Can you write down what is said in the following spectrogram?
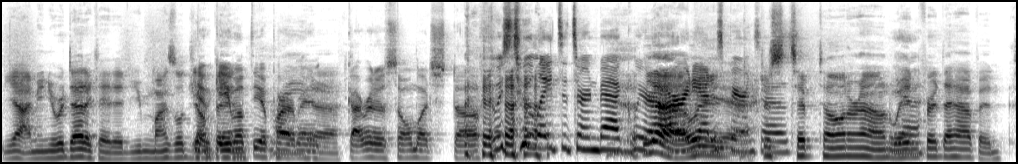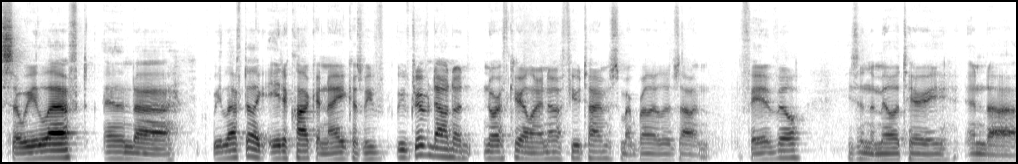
Yeah. I mean, you were dedicated. You might as well Yeah, jump gave in. up the apartment. Yeah. Got rid of so much stuff. It was too late to turn back. We were Yeah, already we- at his yeah. parents' Just house. tiptoeing around, waiting for it to happen. so we left, and uh, we left at like eight o'clock at night because we've we've driven down to North Carolina a few times. My brother lives out in Fayetteville. He's in the military, and uh,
